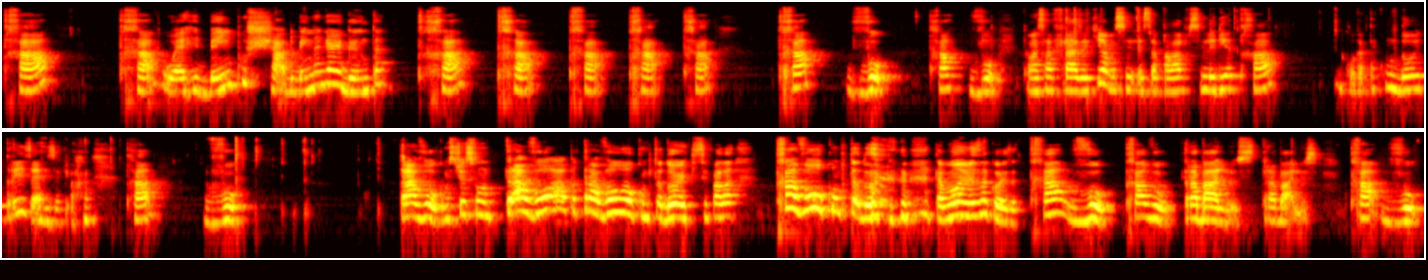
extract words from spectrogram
tra, tra, o R bem puxado, bem na garganta, tra, tra, tra, tra, tra, travou, travou. Então essa frase aqui, ó, você, essa palavra você leria tra, vou colocar até com dois, três R's aqui, ó, travou. Travou, como se estivesse falando travou, ah, travou o computador, que você fala travou o computador, tá bom? É a mesma coisa. Travou, travou, trabalhos, trabalhos, travou,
